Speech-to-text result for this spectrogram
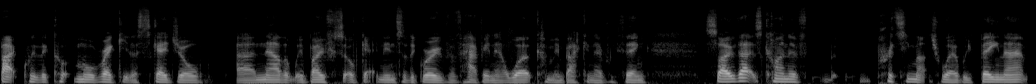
back with a more regular schedule. Uh, now that we're both sort of getting into the groove of having our work coming back and everything. So that's kind of pretty much where we've been at.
